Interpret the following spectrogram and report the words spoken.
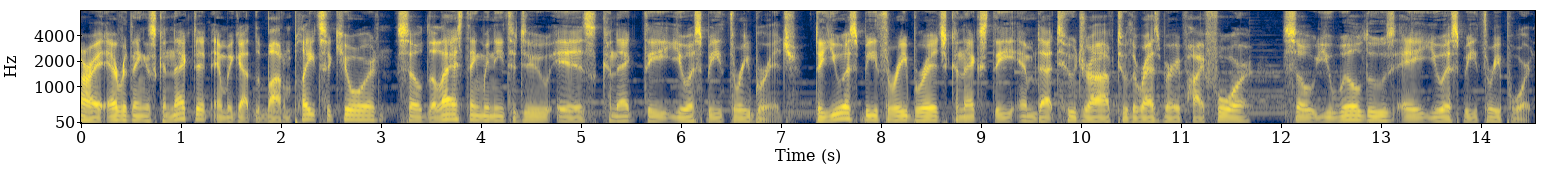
All right, everything is connected and we got the bottom plate secured. So the last thing we need to do is connect the USB 3 bridge. The USB 3 bridge connects the M.2 drive to the Raspberry Pi 4, so you will lose a USB 3 port.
